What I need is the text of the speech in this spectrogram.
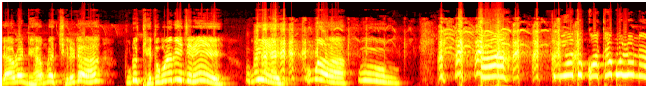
ল্যাবড়া ঢ্যামড়া ছেলেটা পুরো থেতো করে দিয়েছে রে। উড়ে উমা উ। তুমিও তো কথা বলো না।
